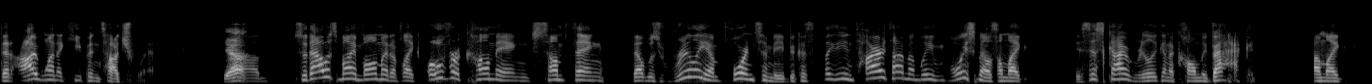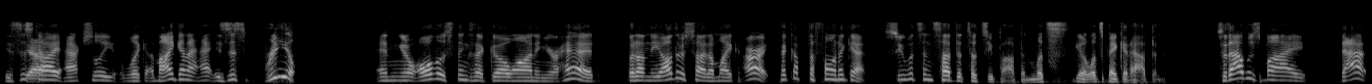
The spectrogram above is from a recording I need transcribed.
that I want to keep in touch with. Yeah. Um, so that was my moment of like overcoming something that was really important to me because the entire time I'm leaving voicemails, I'm like, is this guy really going to call me back? I'm like, is this yeah. guy actually like, am I going to, is this real? And, you know, all those things that go on in your head. But on the other side, I'm like, all right, pick up the phone again, see what's inside the Tootsie Pop and let's, you know, let's make it happen. So that was my, that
